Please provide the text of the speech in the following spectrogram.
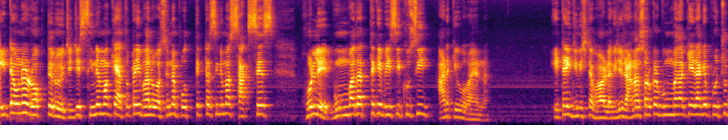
এইটা ওনার রক্তে রয়েছে যে সিনেমাকে এতটাই ভালোবাসে না, প্রত্যেকটা সিনেমা সাকসেস হলে বুম্বাদার থেকে বেশি খুশি আর কেউ হয় না। এটাই জিনিসটা ভালো লাগে যে রানা সরকার বুম্বাদাকে এর আগে প্রচুর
